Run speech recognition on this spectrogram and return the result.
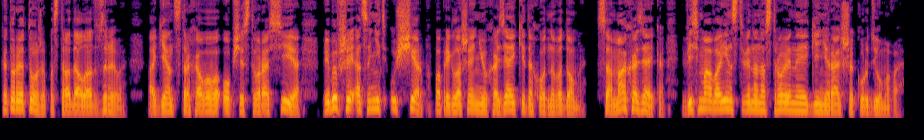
которая тоже пострадала от взрыва, агент страхового общества «Россия», прибывший оценить ущерб по приглашению хозяйки доходного дома. Сама хозяйка, весьма воинственно настроенная генеральша Курдюмова.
